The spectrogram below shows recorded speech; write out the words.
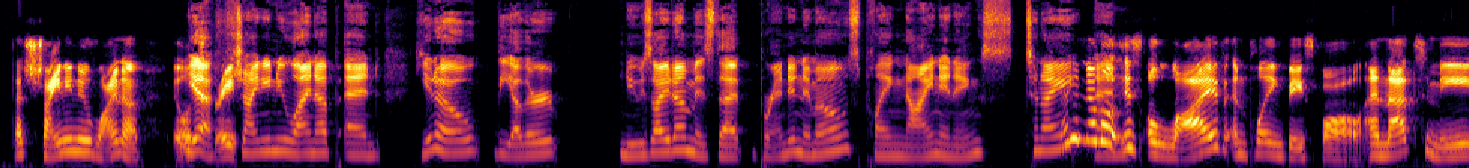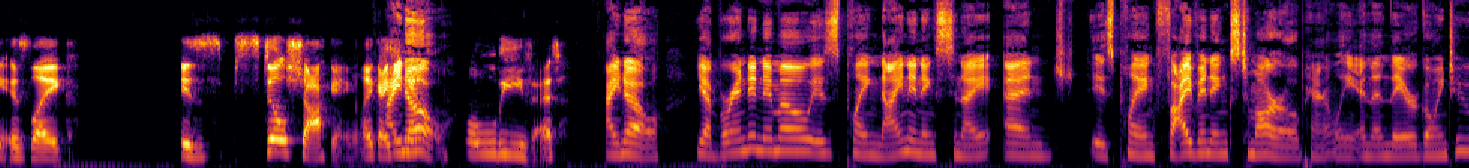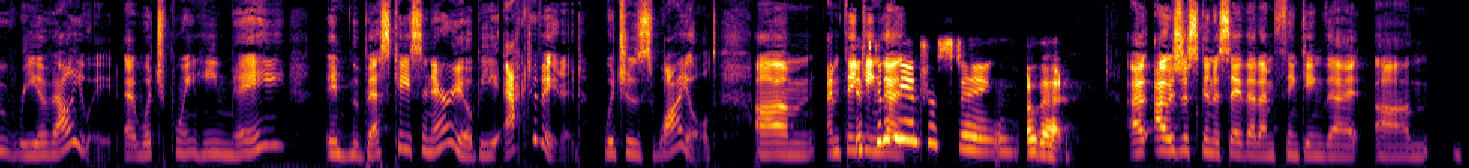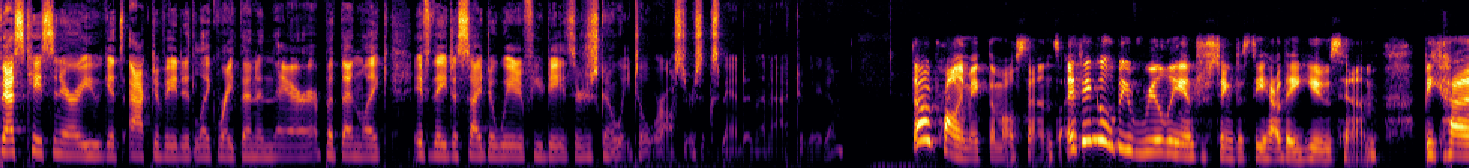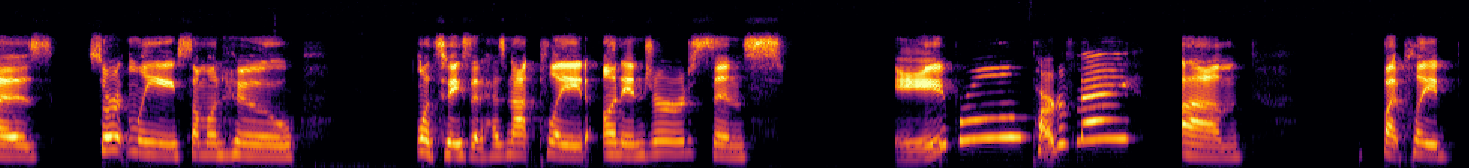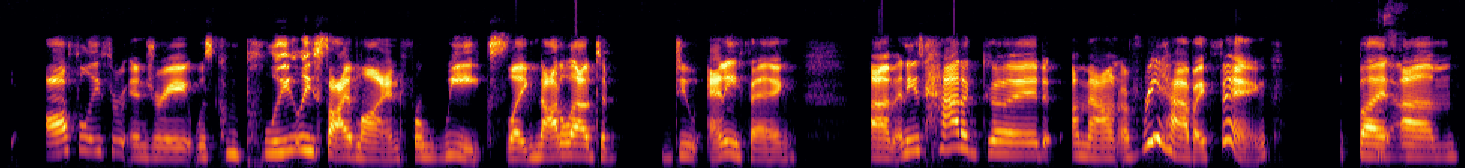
that shiny new lineup. It looks yeah, great. shiny new lineup, and you know the other news item is that Brandon Nimmo's playing nine innings tonight. Brandon Nimmo and- is alive and playing baseball, and that to me is like is still shocking. Like I, I can't know. believe it. I know. Yeah, Brandon Nimmo is playing nine innings tonight and is playing five innings tomorrow, apparently. And then they are going to reevaluate, at which point he may, in the best case scenario, be activated, which is wild. Um, I'm thinking it's going to that. be interesting. Oh, go ahead. I, I was just going to say that I'm thinking that um, best case scenario, he gets activated like right then and there. But then, like, if they decide to wait a few days, they're just going to wait till rosters expand and then activate him that would probably make the most sense. I think it will be really interesting to see how they use him because certainly someone who, let's face it, has not played uninjured since April, part of May, um, but played awfully through injury, was completely sidelined for weeks, like not allowed to do anything. Um, and he's had a good amount of rehab, I think. But yeah. um,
